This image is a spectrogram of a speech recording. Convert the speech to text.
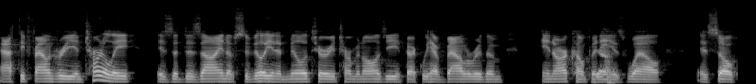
Athlete Foundry internally is a design of civilian and military terminology. In fact, we have battle rhythm in our company yeah. as well. And so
